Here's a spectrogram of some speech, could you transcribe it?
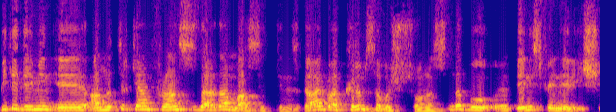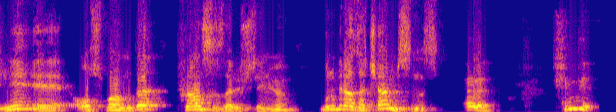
Bir de demin e, anlatırken Fransızlardan bahsettiniz. Galiba Kırım Savaşı sonrasında bu e, deniz feneri işini e, Osmanlı'da Fransızlar üstleniyor. Bunu biraz açar mısınız? Evet. Şimdi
